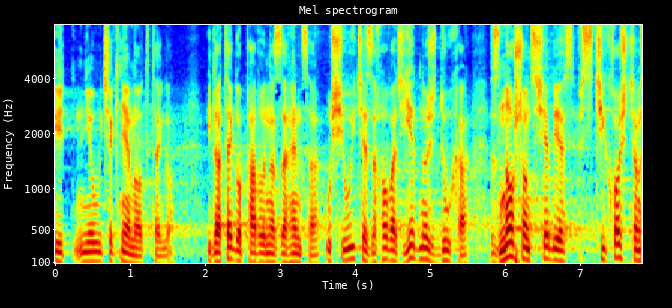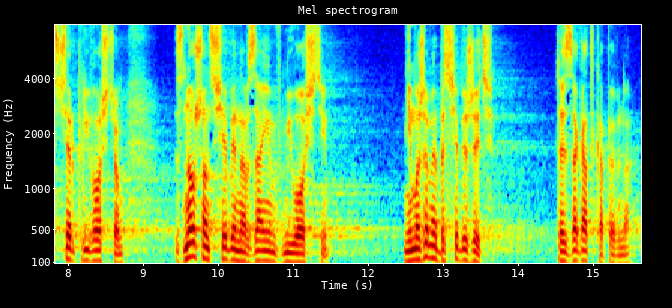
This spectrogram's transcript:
I nie uciekniemy od tego. I dlatego Paweł nas zachęca: usiłujcie zachować jedność ducha, znosząc siebie z cichością, z cierpliwością, znosząc siebie nawzajem w miłości. Nie możemy bez siebie żyć. To jest zagadka pewna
